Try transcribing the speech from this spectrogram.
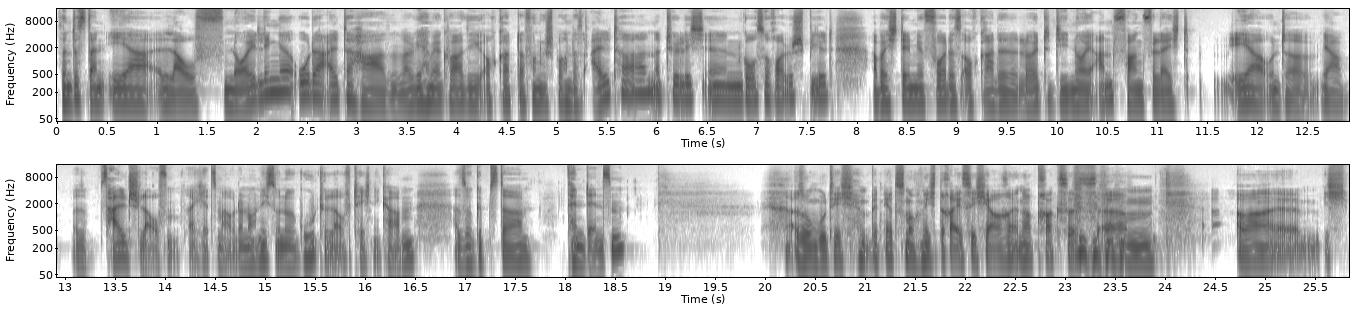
sind es dann eher Laufneulinge oder alte Hasen? Weil wir haben ja quasi auch gerade davon gesprochen, dass Alter natürlich eine große Rolle spielt. Aber ich stelle mir vor, dass auch gerade Leute, die neu anfangen, vielleicht eher unter, ja, also falsch laufen, sage ich jetzt mal, oder noch nicht so eine gute Lauftechnik haben. Also gibt es da Tendenzen? Also gut, ich bin jetzt noch nicht 30 Jahre in der Praxis. ähm, aber äh, ich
